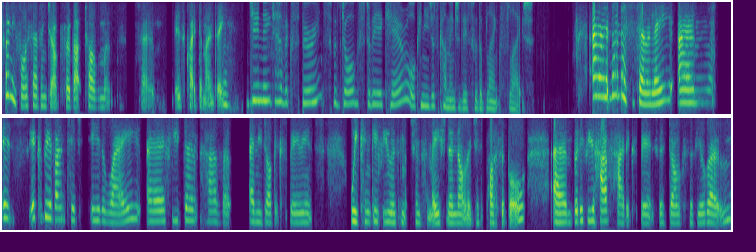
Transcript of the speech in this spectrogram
24 7 job for about 12 months. So it's quite demanding. Do you need to have experience with dogs to be a carer, or can you just come into this with a blank slate? Uh, not necessarily. Um, it's it could be advantage either way. Uh, if you don't have a, any dog experience, we can give you as much information and knowledge as possible. Um, but if you have had experience with dogs of your own,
